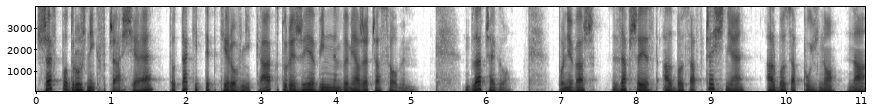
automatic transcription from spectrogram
Szef podróżnik w czasie to taki typ kierownika, który żyje w innym wymiarze czasowym. Dlaczego? Ponieważ zawsze jest albo za wcześnie, albo za późno na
